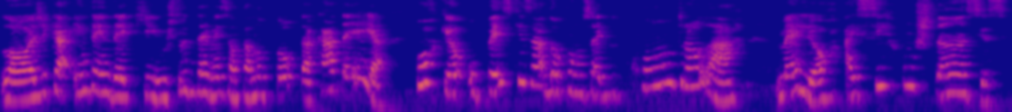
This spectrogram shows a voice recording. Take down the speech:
lógica, entender que o estudo de intervenção está no topo da cadeia, porque o pesquisador consegue controlar melhor as circunstâncias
